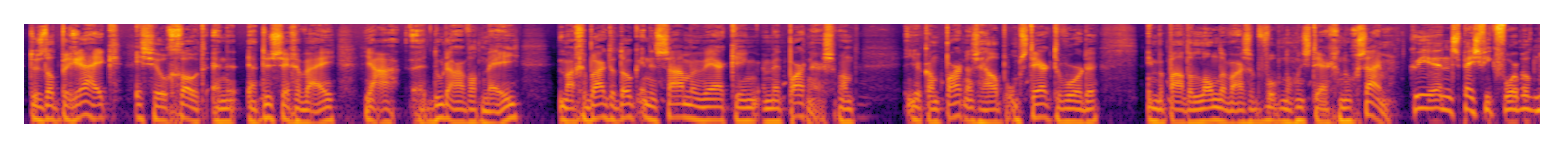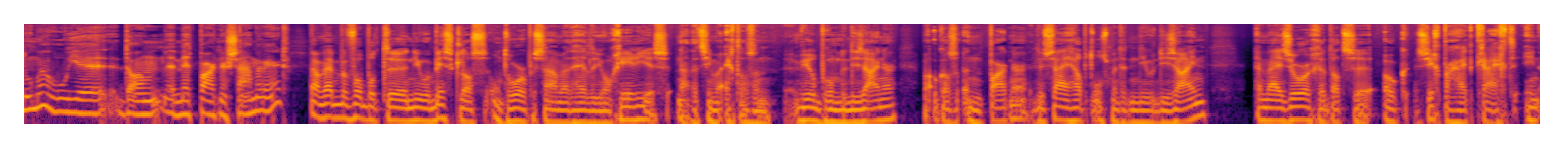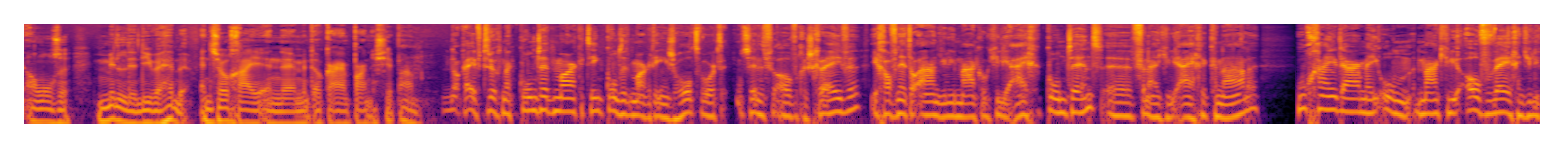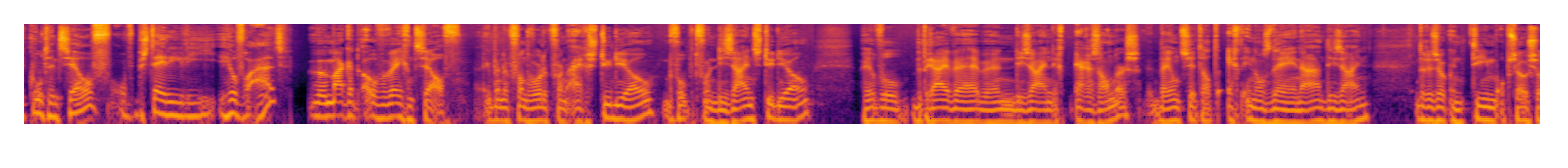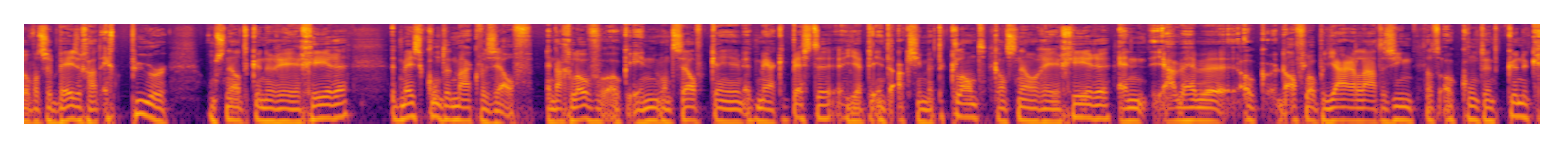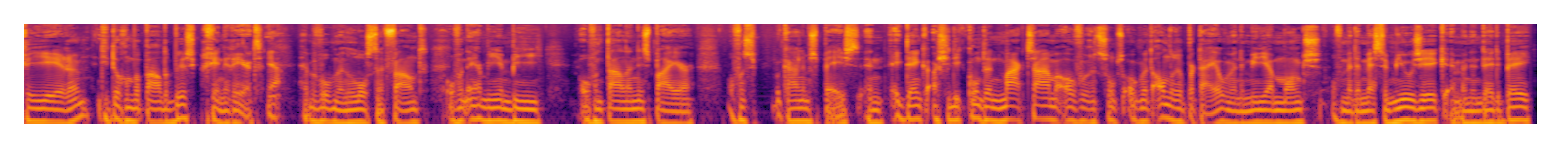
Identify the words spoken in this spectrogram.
Dus dat bereik is heel groot. En ja, dus zeggen wij, ja, doe daar wat mee. Maar gebruik dat ook in een samenwerking met partners. Want je kan partners helpen om sterk te worden in bepaalde landen waar ze bijvoorbeeld nog niet sterk genoeg zijn. Kun je een specifiek voorbeeld noemen hoe je dan met partners samenwerkt? Nou, we hebben bijvoorbeeld de nieuwe BIS-klas ontworpen samen met hele Jongerius. Nou, dat zien we echt als een wereldberoemde designer, maar ook als een partner. Dus zij helpt ons met het nieuwe design. En wij zorgen dat ze ook zichtbaarheid krijgt in al onze middelen die we hebben. En zo ga je een, met elkaar een partnership aan. Nog even terug naar content marketing. Content marketing is hot, wordt ontzettend veel over geschreven. Je gaf net al aan, jullie maken ook jullie eigen content uh, vanuit jullie eigen kanalen. Hoe ga je daarmee om? Maken jullie overwegend jullie content zelf of besteden jullie heel veel uit? We maken het overwegend zelf. Ik ben ook verantwoordelijk voor een eigen studio, bijvoorbeeld voor een design studio. Heel veel bedrijven hebben hun design ligt ergens anders. Bij ons zit dat echt in ons DNA, design. Er is ook een team op social wat zich bezighoudt echt puur om snel te kunnen reageren. Het meeste content maken we zelf. En daar geloven we ook in. Want zelf ken je het merk het beste. Je hebt de interactie met de klant. Kan snel reageren. En ja, we hebben ook de afgelopen jaren laten zien dat we ook content kunnen creëren. die toch een bepaalde bus genereert. Ja. bijvoorbeeld met een Lost and Found of een Airbnb of een Taal Inspire of een KLM Space. En ik denk als je die content maakt samen over soms ook met andere partijen, ook met de Media Monks of met een Massive Music en met een DDB.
